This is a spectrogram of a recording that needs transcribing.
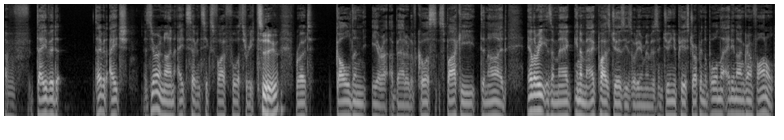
of David David H. 0987654432 wrote golden era about it. Of course, Sparky denied. Ellery is a mag in a Magpies jersey, is what he remembers, and Junior Pearce dropping the ball in the 89 grand final.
